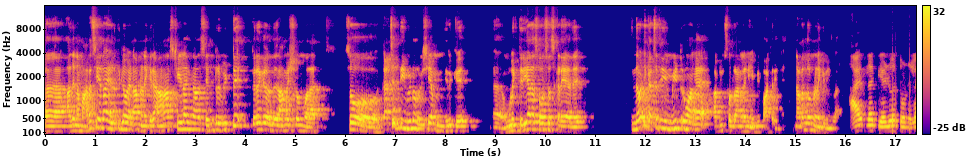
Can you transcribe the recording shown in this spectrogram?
ஆஹ் அது நம்ம அரசியலா எடுத்துக்க வேண்டாம்னு நினைக்கிறேன். ஆனா ஸ்ரீலங்கா சென்று விட்டு பிறகு வந்து ராமேஸ்வரம் வரார். சோ கச்சத்தீவுன்னு ஒரு விஷயம் இருக்கு. உங்களுக்கு தெரியாத சோர்சஸ் கிடையாது. இந்த வாட்டி கச்சத்தீவு மீட்டுருவாங்க அப்படின்னு சொல்றாங்களே நீங்க எப்படி பாக்குறீங்க? நடந்தோம்னு நினைக்கிறீங்களா? ஆயிரத்தி தொள்ளாயிரத்தி எழுபத்தி ஒண்ணுல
